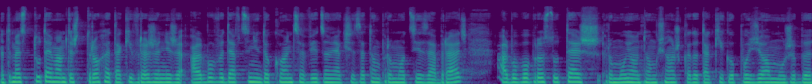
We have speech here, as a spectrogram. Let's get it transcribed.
Natomiast tutaj mam też trochę takie wrażenie, że albo wydawcy nie do końca wiedzą, jak się za tą promocję zabrać, albo po prostu też promują tą książkę do takiego poziomu, żeby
